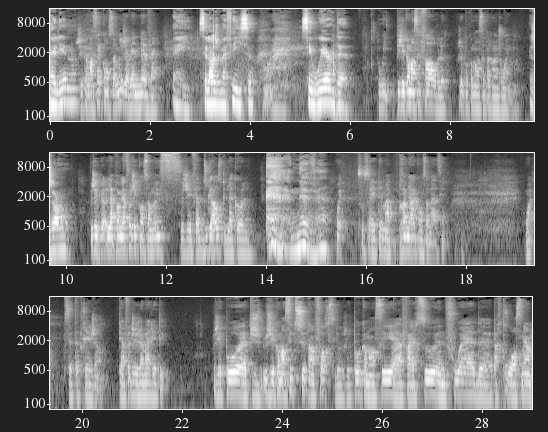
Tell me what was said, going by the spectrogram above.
allais, là. J'ai commencé à consommer, j'avais 9 ans. Hey, c'est l'âge de ma fille, ça. C'est weird. Oui, puis j'ai commencé fort, là. J'ai pas commencé par un joint. moi. Genre, J'ai- La première fois que j'ai consommé, j'ai fait du gaz puis de la colle. ah, 9 ans. Oui, ça, ça a été ma première consommation. Ouais, c'était très jeune. Puis en fait, j'ai jamais arrêté. J'ai pas. euh, puis j'ai commencé tout de suite en force, là. J'ai pas commencé à faire ça une fois de, par trois semaines.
